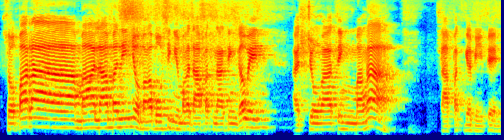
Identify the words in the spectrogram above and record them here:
So para malaman ninyo mga bossing yung mga dapat nating gawin at yung ating mga dapat gamitin.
